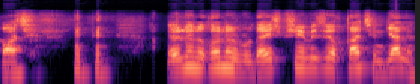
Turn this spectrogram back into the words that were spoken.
Kaç. ölür ölür burada. Hiçbir şeyimiz yok. Kaçın gelin.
